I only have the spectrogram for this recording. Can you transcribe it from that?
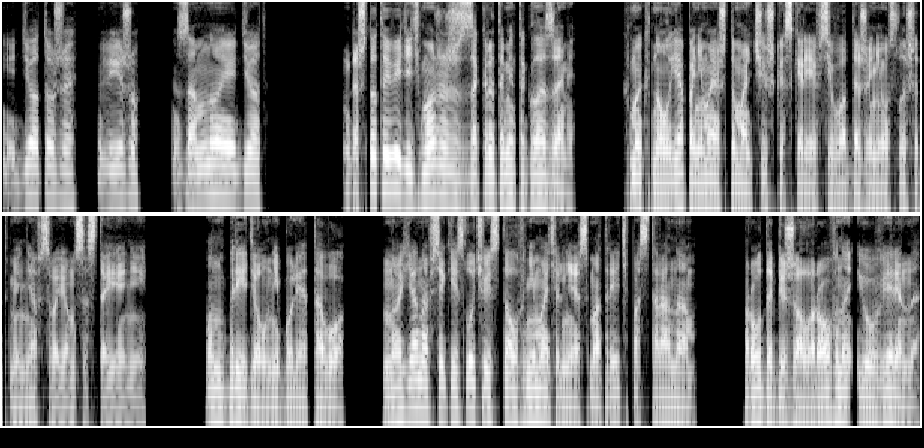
«Идет уже, вижу. За мной идет. «Да что ты видеть можешь с закрытыми-то глазами?» Хмыкнул я, понимая, что мальчишка, скорее всего, даже не услышит меня в своем состоянии. Он бредил, не более того. Но я на всякий случай стал внимательнее смотреть по сторонам. Руда бежал ровно и уверенно.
